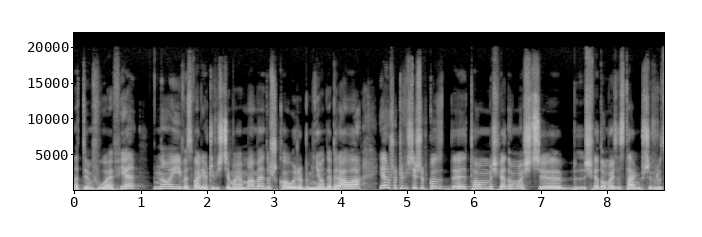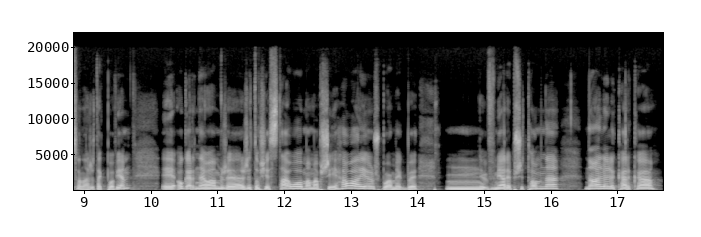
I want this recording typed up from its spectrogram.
na tym WF-ie. No i wezwali oczywiście moją mamę do szkoły, żeby mnie odebrała. Ja już oczywiście szybko e, tą świadomość, e, świadomość została mi przywrócona, że tak powiem. Ogarnęłam, że, że to się stało, mama przyjechała, ja już byłam jakby mm, w miarę przytomna, no ale lekarka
